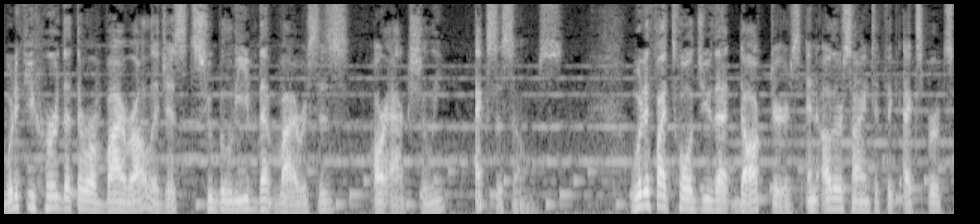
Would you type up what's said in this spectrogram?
What if you heard that there are virologists who believe that viruses are actually exosomes? What if I told you that doctors and other scientific experts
